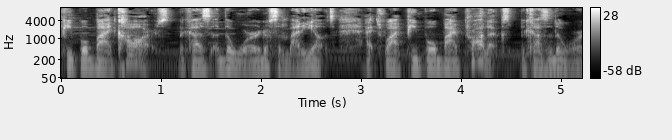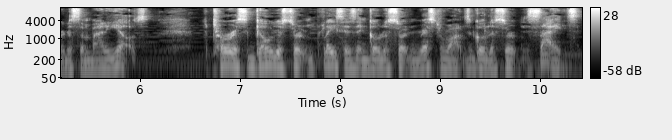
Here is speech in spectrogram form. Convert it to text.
people buy cars because of the word of somebody else. That's why people buy products because of the word of somebody else. Tourists go to certain places and go to certain restaurants go to certain sites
